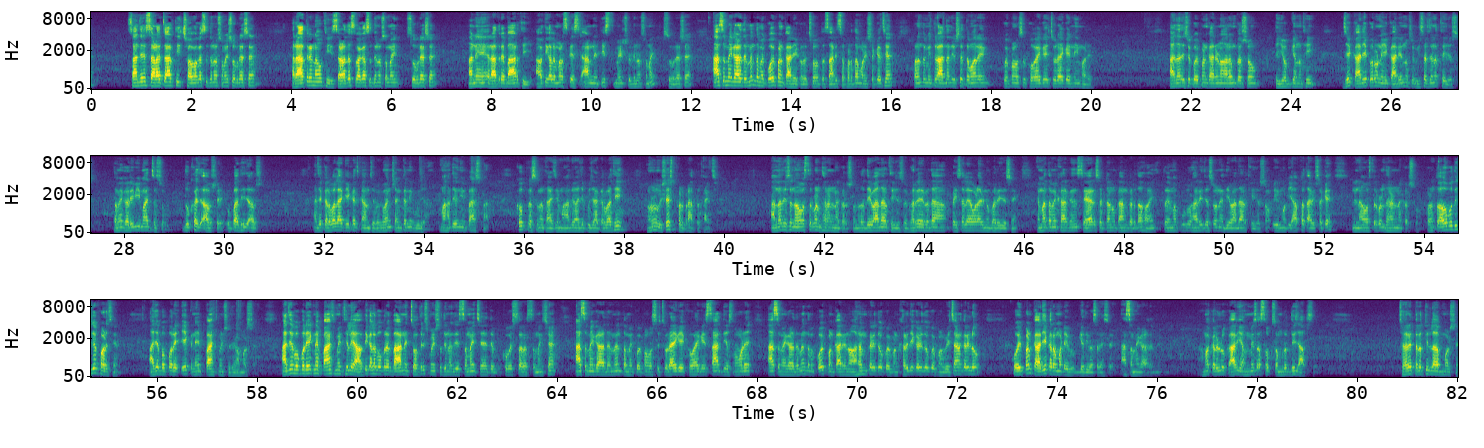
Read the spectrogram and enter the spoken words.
સાંજે સાડા ચારથી છ વાગ્યા સુધીનો સમય શુભ રહેશે. રાત્રે નવથી સાડા દસ વાગ્યા સુધીનો સમય શુભ રહેશે. અને રાત્રે બારથી આવતીકાલે મળશે કે આઠ ને ત્રીસ મિનિટ સુધીનો સમય શુભ રહેશે. આ સમયગાળા દરમિયાન તમે કોઈ પણ કાર્ય કરો છો તો સારી સફળતા મળી શકે છે. પરંતુ મિત્રો, આજના દિવસે તમારે કોઈ પણ વસ્તુ ખોવાઈ ગઈ, ચોરાઈ ગઈ, નહીં મળે. આજના દિવસે કોઈ પણ કાર્યનો આરંભ કરશો. એ યોગ્ય નથી. જે કાર્ય કરો ને એ કાર્યનું વિસર્જન જ થઈ જશે. તમે ગરીબીમાં જ જશો. દુઃખ જ આવશે. ઉપાધિ જ આવશે. આજે કરવા લાયક એક જ કામ છે. ભગવાન શંકરની પૂજા, મહાદેવની ઉપાસના. ખૂબ પ્રસન્ન થાય છે. મહાદેવ આજે પૂજા કરવાથી ઘણું વિશેષ ફળ પ્રાપ્ત થાય છે. આના દિવસે નવ વસ્ત્ર પણ ધારણ ન કરશો. ન તો દેવાદાર થઈ જશો. ઘરે બધા પૈસા લેવાવાળા એનું ભરી જશે. એમાં તમે ખાસ કરીને શહેર સટ્ટાનું કામ કરતા હોય, તો એમાં પૂરું હારી જશો ને દેવાદાર થઈ જશો. એ મોટી આફત આવી શકે એટલે નવા વસ્ત્ર પણ ધારણ ન કરશો. પરંતુ આવું બધું જે ફળ છે, આજે બપોરે એક ને પાંચ મિનિટ સુધીમાં મળશે. આજે બપોરે એક ને પાંચ મિનિટથી લઈ આવતીકાલે બપોરે બાર ને ચોત્રીસ મિનિટ સુધીનો જે સમય છે, તે ખૂબ જ સરસ સમય છે. આ સમયગાળા દરમિયાન તમે કોઈ પણ વસ્તુ ચોરાઈ ગઈ, ખોવાઈ ગઈ, સાત દિવસમાં મળે, આ સમયગાળા દરમિયાન તમે કોઈ પણ કાર્યનો આરંભ કરી દો, કોઈ પણ ખરીદી કરી દો, કોઈ પણ વેચાણ કરી લો. કોઈ પણ કાર્ય કરવા માટે યોગ્ય દિવસ રહેશે આ સમયગાળા દરમિયાન. આમાં કરેલું કાર્ય હંમેશા સુખ સમૃદ્ધિ જ આપશે. જ્યારે તરફથી લાભ મળશે.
